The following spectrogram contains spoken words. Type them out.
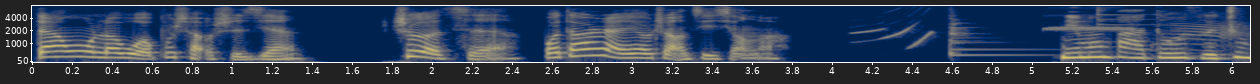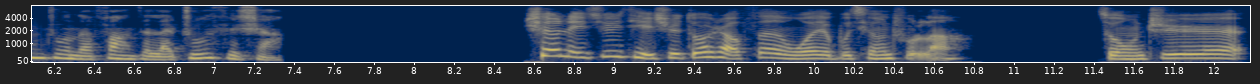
耽误了我不少时间。这次我当然要长记性了。柠檬把兜子重重的放在了桌子上。这里具体是多少份我也不清楚了。总之，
